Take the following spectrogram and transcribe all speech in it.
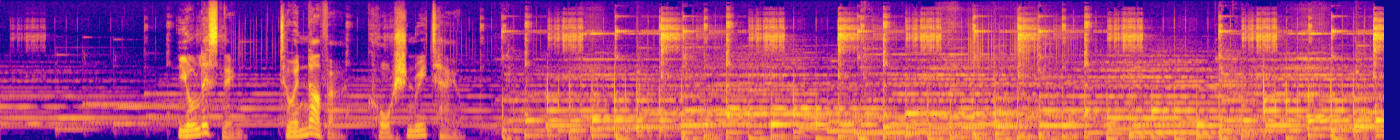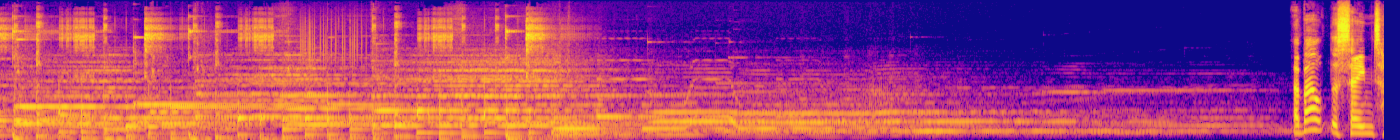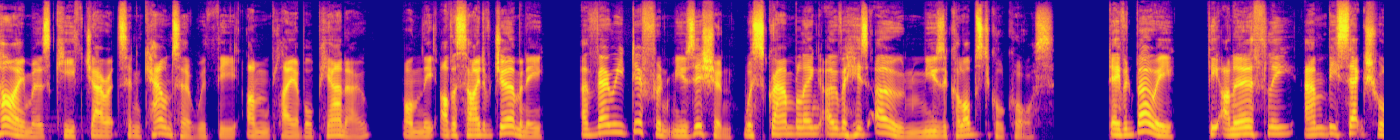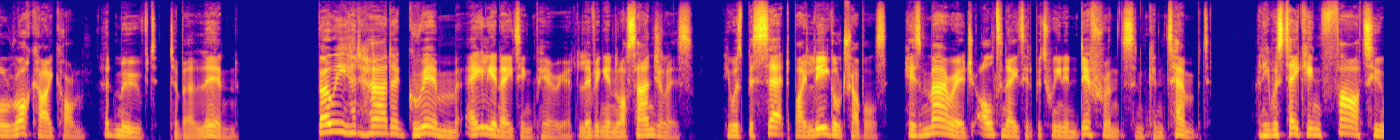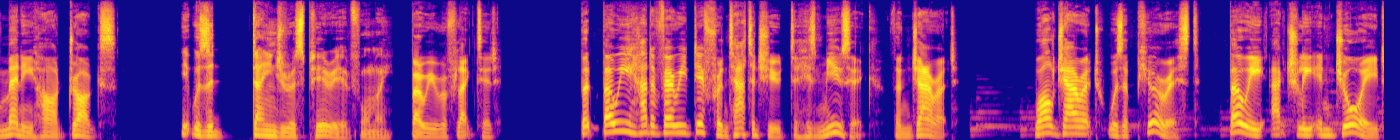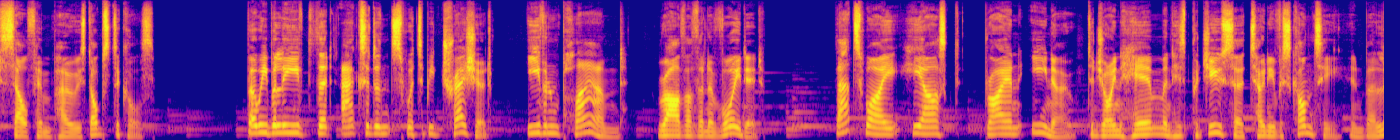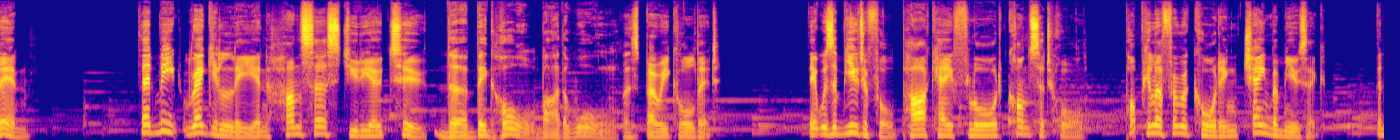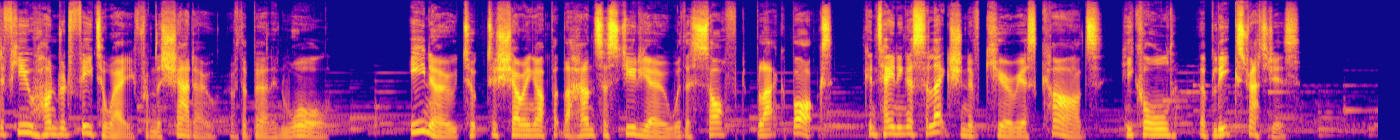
You're listening to another cautionary tale. About the same time as Keith Jarrett's encounter with the unplayable piano, on the other side of Germany, a very different musician was scrambling over his own musical obstacle course. David Bowie, the unearthly and bisexual rock icon, had moved to Berlin. Bowie had had a grim, alienating period living in Los Angeles. He was beset by legal troubles, his marriage alternated between indifference and contempt, and he was taking far too many hard drugs. It was a dangerous period for me. Bowie reflected. But Bowie had a very different attitude to his music than Jarrett. While Jarrett was a purist, Bowie actually enjoyed self imposed obstacles. Bowie believed that accidents were to be treasured, even planned, rather than avoided. That's why he asked Brian Eno to join him and his producer Tony Visconti in Berlin. They'd meet regularly in Hansa Studio 2. The big hall by the wall, as Bowie called it. It was a beautiful parquet floored concert hall, popular for recording chamber music, and a few hundred feet away from the shadow of the Berlin Wall. Eno took to showing up at the Hansa studio with a soft black box containing a selection of curious cards he called oblique strategies.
